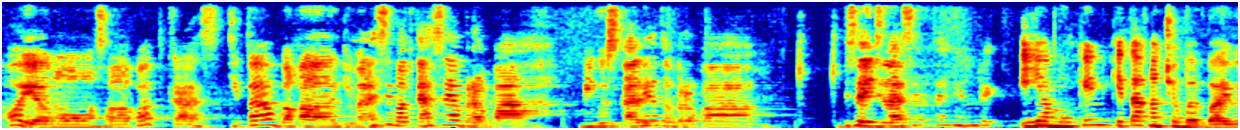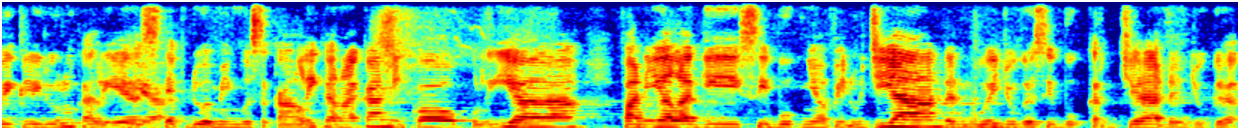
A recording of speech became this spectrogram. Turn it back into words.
oh ya ngomong soal podcast, kita bakal gimana sih podcastnya berapa minggu sekali atau berapa bisa dijelasin Teh Hendrik? Iya mungkin kita akan coba bi weekly dulu kali ya Iya. setiap dua minggu sekali karena kan Niko kuliah, Fania lagi sibuk nyiapin ujian dan gue juga sibuk kerja dan juga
